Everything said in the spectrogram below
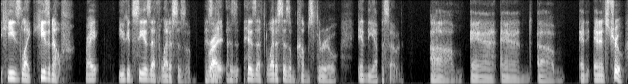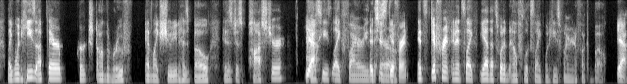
he's like he's an elf, right? You could see his athleticism. His, Right. His his athleticism comes through in the episode. Um and and um and and it's true. Like when he's up there perched on the roof and like shooting his bow, his just posture Yeah. as he's like firing it's just arrow. different. It's different and it's like, yeah, that's what an elf looks like when he's firing a fucking bow. Yeah.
